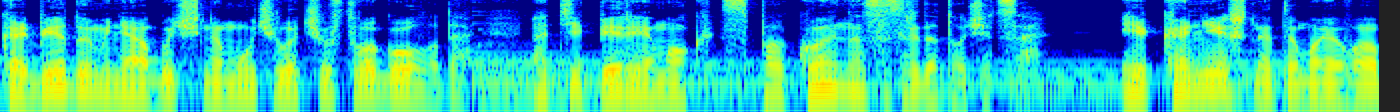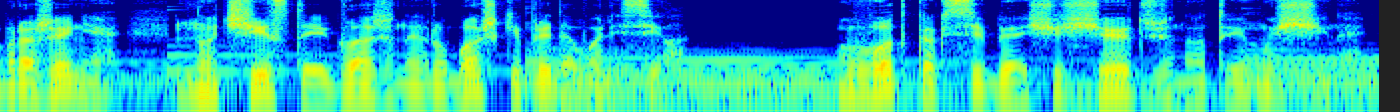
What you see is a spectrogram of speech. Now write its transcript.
К обеду меня обычно мучило чувство голода, а теперь я мог спокойно сосредоточиться. И, конечно, это мое воображение, но чистые глаженные рубашки придавали сил. Вот как себя ощущают женатые мужчины.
